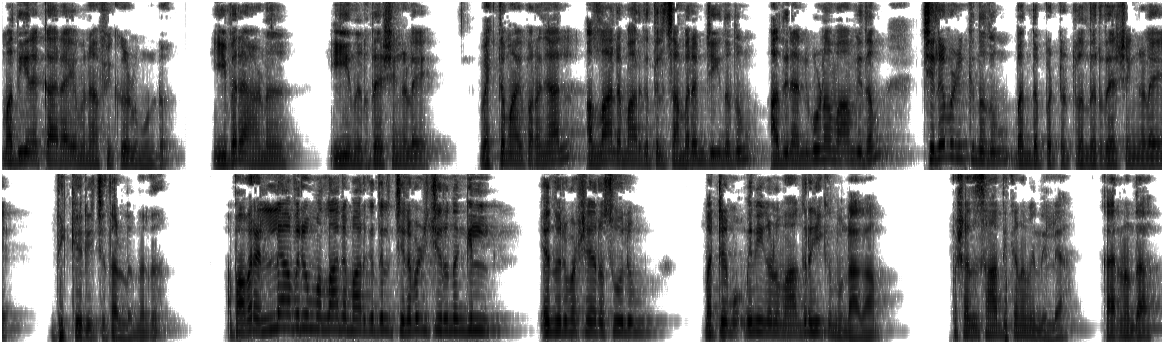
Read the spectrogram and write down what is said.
മദീനക്കാരായ മുനാഫിക്കുകളുമുണ്ട്. ഇവരാണ് ഈ നിർദ്ദേശങ്ങളെ വ്യക്തമായി പറഞ്ഞാൽ അള്ളാന്റെ മാർഗത്തിൽ സമരം ചെയ്യുന്നതും അതിനനുഗുണമാം വിധം ചിലവഴിക്കുന്നതും ബന്ധപ്പെട്ടിട്ടുള്ള നിർദ്ദേശങ്ങളെ ധിക്കരിച്ച് തള്ളുന്നത്. അപ്പൊ അവരെല്ലാവരും അള്ളാന്റെ മാർഗത്തിൽ ചിലവഴിച്ചിരുന്നെങ്കിൽ എന്നൊരു പക്ഷേ റസൂലും മറ്റ് മിനികളും ആഗ്രഹിക്കുന്നുണ്ടാകാം. പക്ഷെ അത് സാധിക്കണമെന്നില്ല. കാരണം എന്താ?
